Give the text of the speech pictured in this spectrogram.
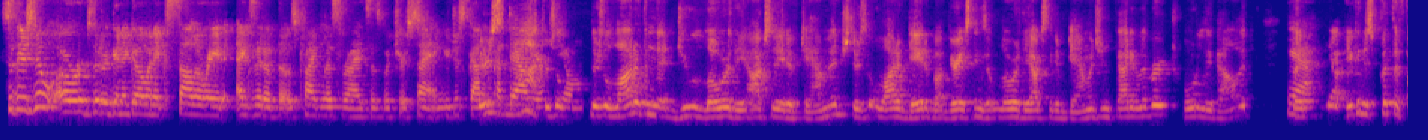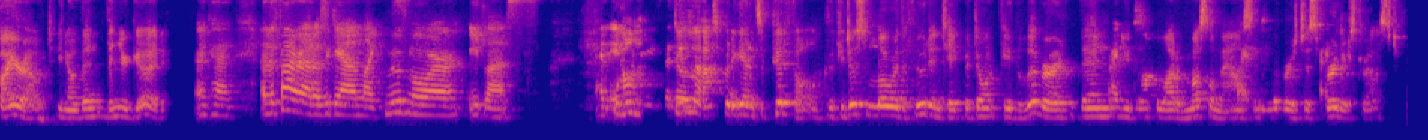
So there's no herbs that are going to go and accelerate exit of those triglycerides, is what you're saying. You just got to cut down your there's a, there's a lot of them that do lower the oxidative damage. There's a lot of data about various things that lower the oxidative damage in fatty liver. Totally valid. Yeah. But yeah, you can just put the fire out. You know, then then you're good. Okay. And the fire out is again like move more, eat less. And well, eat less, but again, it's a pitfall. Because If you just lower the food intake but don't feed the liver, then right. you drop a lot of muscle mass right. and the liver is just right. further stressed.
